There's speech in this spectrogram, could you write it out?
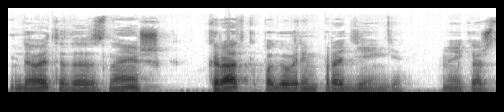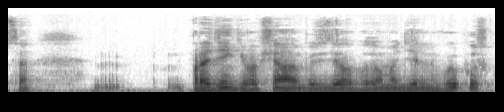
Давай тогда, знаешь, кратко поговорим про деньги. Мне кажется, про деньги вообще надо будет сделать потом отдельный выпуск.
